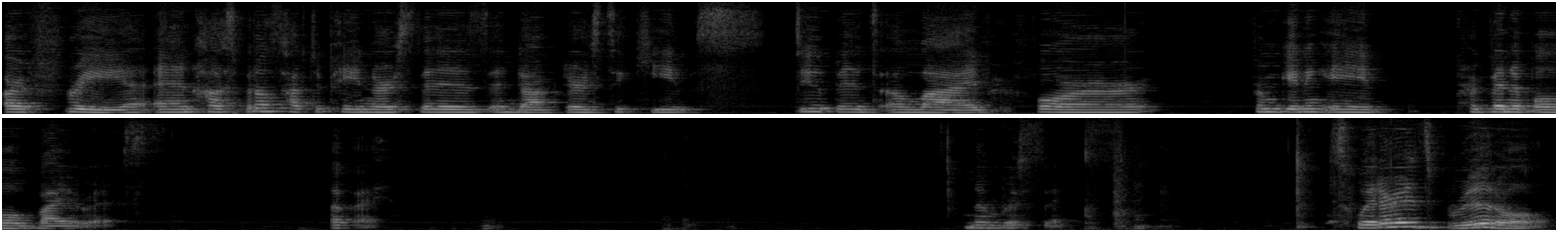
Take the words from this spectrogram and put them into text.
are free and hospitals have to pay nurses and doctors to keep stupids alive for from getting a preventable virus. Okay. Number six. Twitter is brutal.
